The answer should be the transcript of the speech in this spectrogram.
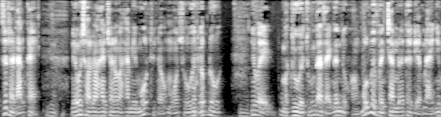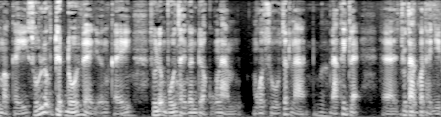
rất là đáng kể. Yeah. Dạ. Nếu mà so năm 2021 thì nó một con số gần gấp đôi. Ừ. Như vậy mặc dù chúng ta giải ngân được khoảng 40% đến thời điểm này nhưng mà cái số lượng tuyệt đối về những cái số lượng vốn giải ngân được cũng là một con số rất là vâng. đáng khích lệ. Ờ, chúng ta có thể nhìn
